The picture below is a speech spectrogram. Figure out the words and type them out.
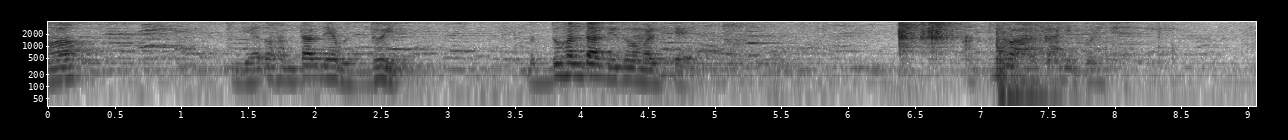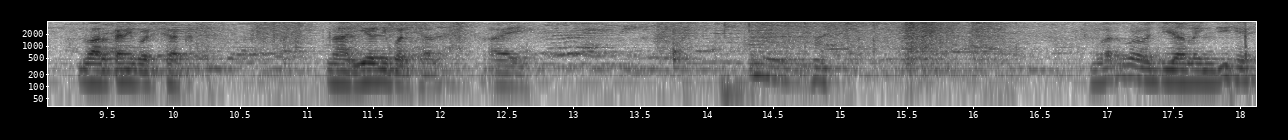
હા. જ્યાં તો હંતાર દે બધુંય. બધું હંતાર દીધું અમારી જગ્યાએ. દ્વારકાની પરસાદ દ્વારકાની પરછાદ નારિયેળની પરછાદ આય. બરાબર હજી આ લઈને જઈએ.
